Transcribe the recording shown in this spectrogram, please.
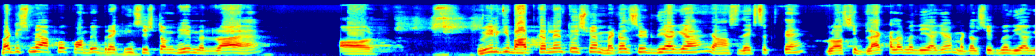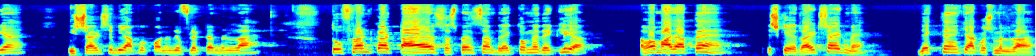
बट इसमें आपको कॉम्बी ब्रेकिंग सिस्टम भी मिल रहा है। और व्हील की बात कर लें तो इसमें मेटल सीट दिया गया है, यहाँ से देख सकते हैं। ग्लॉसी ब्लैक कलर में दिया गया है मेटल सीट में दिया गया है। इस साइड से भी आपको कॉर्नर रिफ्लेक्टर मिल रहा है। तो फ्रंट का टायर सस्पेंशन ब्रेक तो हमने देख लिया। अब हम आ जाते हैं इसके राइट साइड में, देखते हैं क्या कुछ मिल रहा है।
